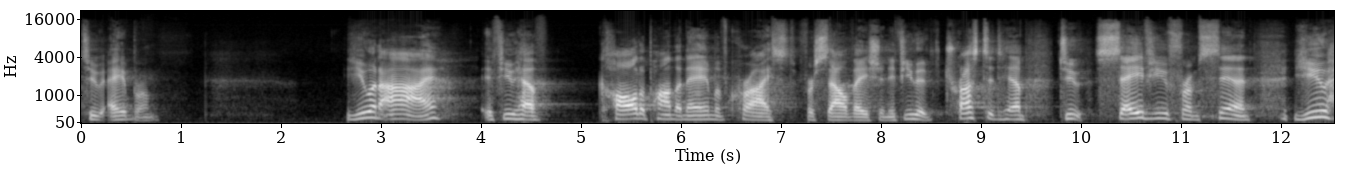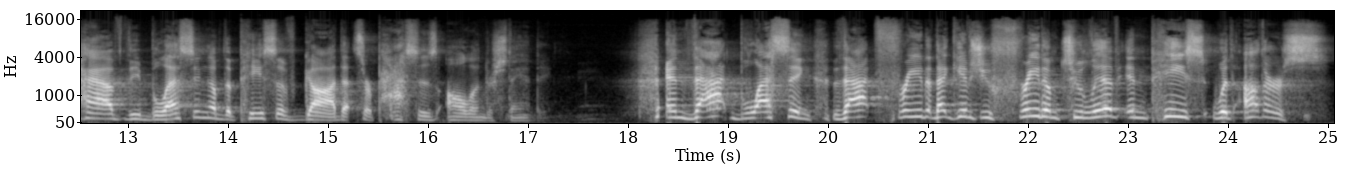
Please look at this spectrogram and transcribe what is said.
to Abram you and I, if you have called upon the name of Christ for salvation, if you have trusted Him to save you from sin, you have the blessing of the peace of God that surpasses all understanding. And that blessing, that freedom, that gives you freedom to live in peace with others.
